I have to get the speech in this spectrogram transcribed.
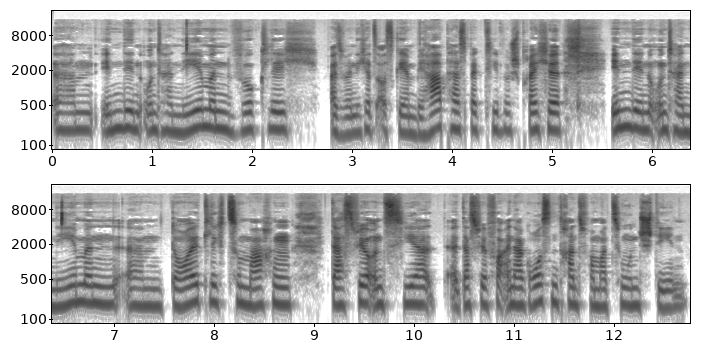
ähm, in den Unternehmen wirklich, also wenn ich jetzt aus GmbH-Perspektive spreche, in den Unternehmen ähm, deutlich zu machen, dass wir uns hier, äh, dass wir vor einer großen Transformation stehen.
